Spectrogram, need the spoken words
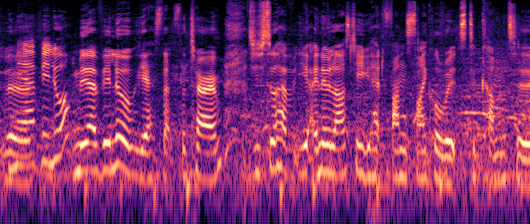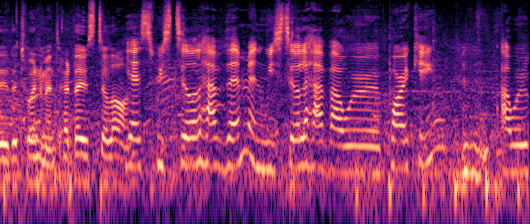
the Mai à vélo. Mai à vélo, yes, that's the term. Do you still have? I know last year you had fun cycle routes to come to the tournament. Are those still on? Yes, we still have them, and we still have our parking, mm-hmm. our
